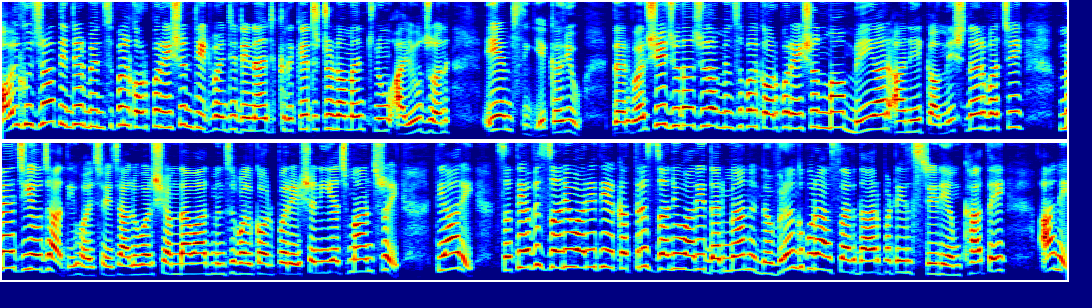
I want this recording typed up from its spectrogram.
All Gujarat inter municipal corporation T twenty day night cricket ટુર્નામેન્ટનું આયોજન એએમસીએ કર્યું. દર વર્ષે જુદા જુદા મ્યુનિસિપલ કોર્પોરેશનમાં મેયર અને કમિશનર વચ્ચે મેચ યોજાતી હોય છે. ચાલુ વર્ષે અમદાવાદ મ્યુનિસિપલ કોર્પોરેશન યજમાન છે. ત્યારે સત્યાવીસ જાન્યુઆરીથી એકત્રીસ જાન્યુઆરી દરમિયાન નવરંગપુરા સરદાર પટેલ સ્ટેડિયમ ખાતે અને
